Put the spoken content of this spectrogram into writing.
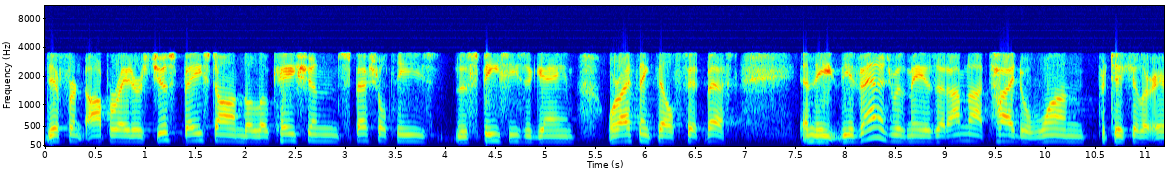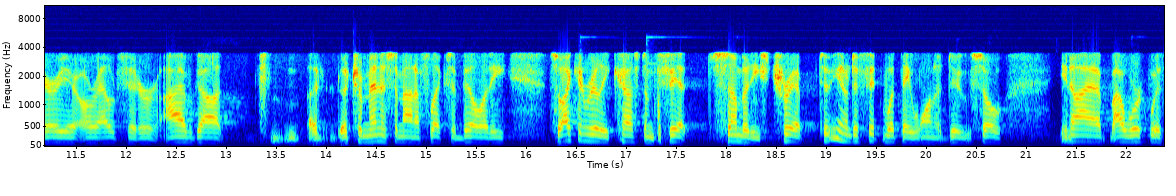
different operators just based on the location, specialties, the species of game, where I think they'll fit best. And the the advantage with me is that I'm not tied to one particular area or outfitter. I've got a, a tremendous amount of flexibility, so I can really custom fit somebody's trip to you know to fit what they want to do. So, you know, I I work with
